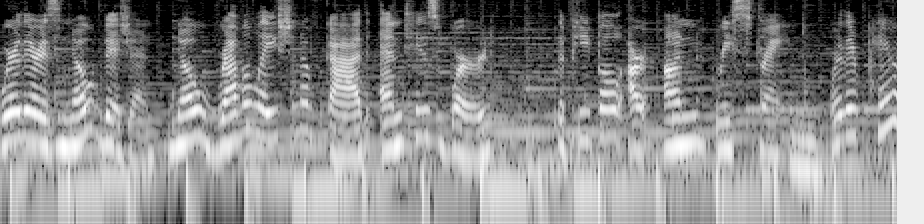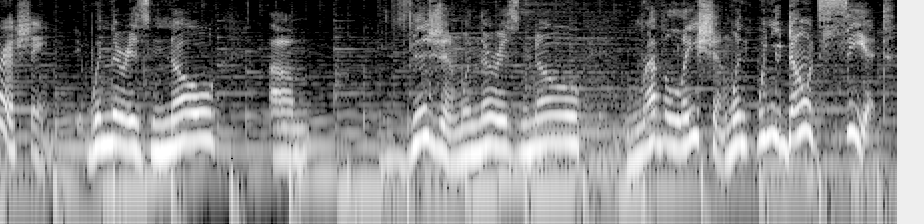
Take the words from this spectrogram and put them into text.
where there is no vision, no revelation of God and His Word, the people are unrestrained, where they're perishing. when there is no um, vision, when there is no revelation, when when you don't see it,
